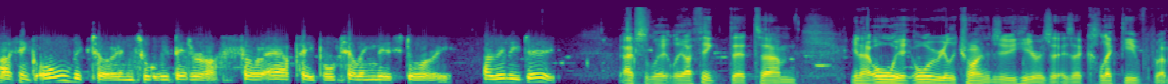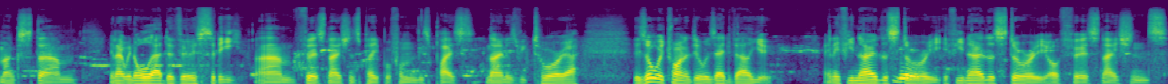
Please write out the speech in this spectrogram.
I think all Victorians will be better off for our people telling their story. I really do. Absolutely, I think that. Um, you know, all we're, all we're really trying to do here as a, as a collective amongst, um, you know, in all our diversity, um, First Nations people from this place known as Victoria, is all we're trying to do is add value. And if you know the story, yeah. if you know the story of First Nations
